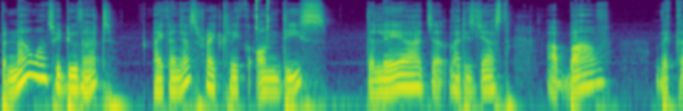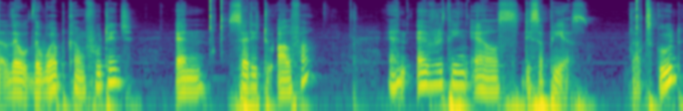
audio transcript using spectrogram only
but now once we do that I can just right click on this the layer that is just above the, the, the webcam footage and set it to alpha and everything else disappears. That's good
